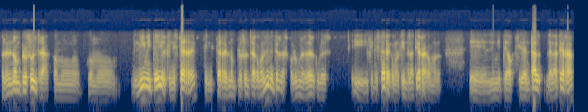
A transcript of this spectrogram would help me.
con el non plus ultra como, como límite y el Finisterre, Finisterre non plus ultra como límite, las columnas de Hércules y Finisterre como el fin de la Tierra, como eh, el límite occidental de la Tierra,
